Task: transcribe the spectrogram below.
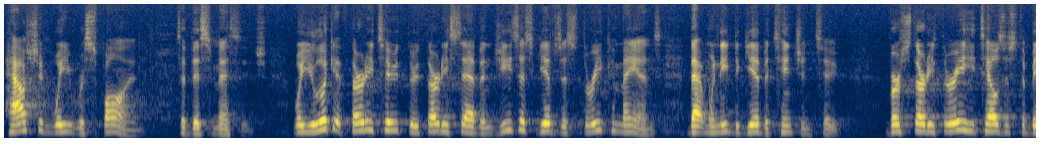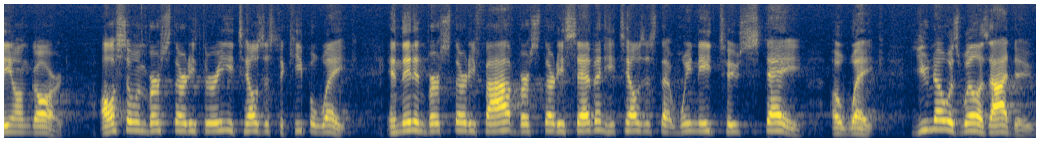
How should we respond to this message? Well, you look at 32 through 37, Jesus gives us three commands that we need to give attention to. Verse 33, he tells us to be on guard. Also in verse 33, he tells us to keep awake. And then in verse 35, verse 37, he tells us that we need to stay awake. You know as well as I do,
